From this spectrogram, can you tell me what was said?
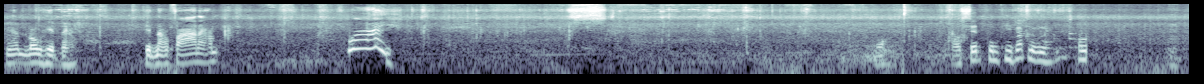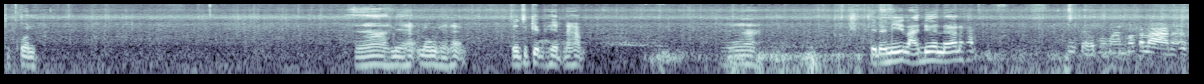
เนี่ยลงเห็ดนะครับ เห็ดนางฟ้านะครับ ว้ายขอเซตพื้นที่แป๊บนึงนะทุกคนอ่าเนี่ยฮะลงเห็ดฮะเดี๋ยวจะเก็บเห็ดนะครับอ่าเห็ดอันนี้หลายเดือนแล้วนะครับตั้งแต่ประมาณมกรานะครับ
